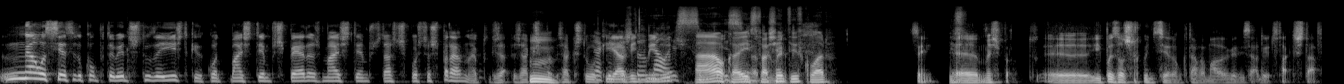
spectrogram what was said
Não, a ciência do comportamento estuda isto, que quanto mais tempo esperas, mais tempo estás disposto a esperar, não é? Porque já, já, que, Hum. estou, já que estou Já aqui que há aqui 20 estou- Não, minutos. isso- Ah, ok, isso faz Exatamente. sentido, claro. Sim, eh, mas pronto. Eh, e depois eles reconheceram que estava mal organizado e de facto estava.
